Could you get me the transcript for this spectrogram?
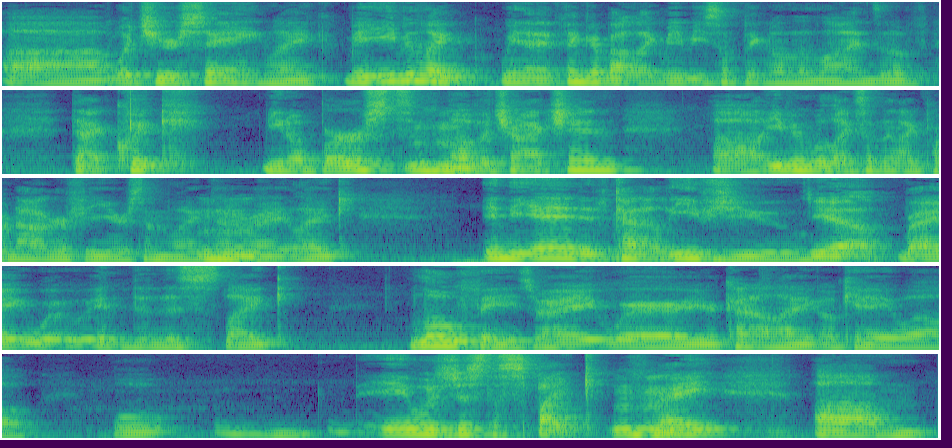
uh, what you're saying, like even like when I think about like maybe something on the lines of that quick, you know, burst of attraction. Uh, even with like something like pornography or something like Mhm. that, right? Like in the end, it kind of leaves you yeah right into this like low phase right where you're kind of like okay well well it was just a spike Mhm. right um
